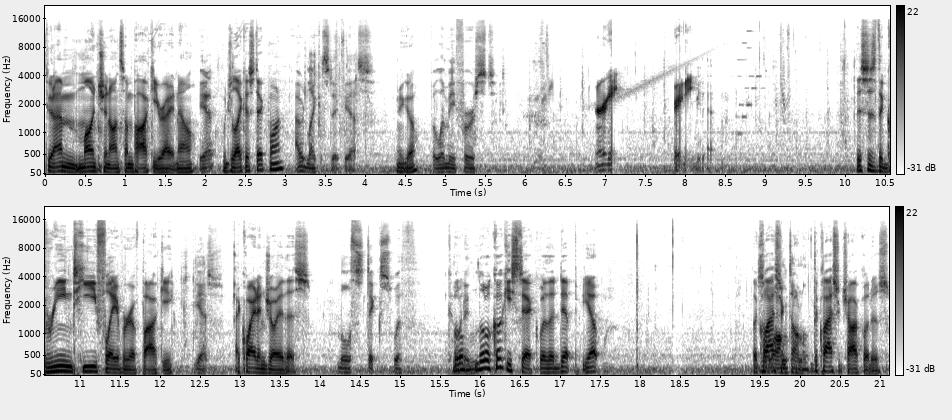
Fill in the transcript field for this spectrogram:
Dude, I'm munching on some Pocky right now. Yeah? Would you like a stick one? I would like a stick. Yes, There you go. but let me first. Give me that. This is the green tea flavor of Pocky. Yes. I quite enjoy this. Little sticks with Little, coating. little cookie stick with a dip. Yep. The It's classic tunnel. The classic chocolate is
